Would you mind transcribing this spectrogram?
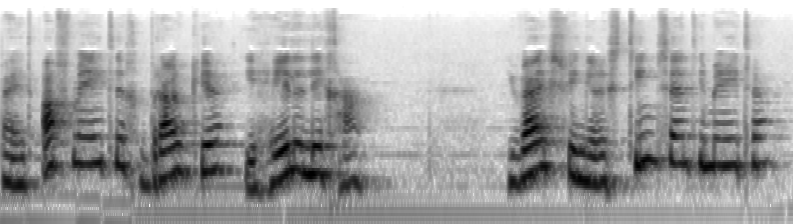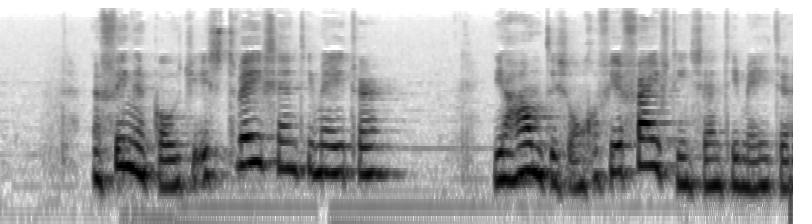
Bij het afmeten gebruik je je hele lichaam. Je wijsvinger is 10 cm, een vingerkootje is 2 cm, je hand is ongeveer 15 cm.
